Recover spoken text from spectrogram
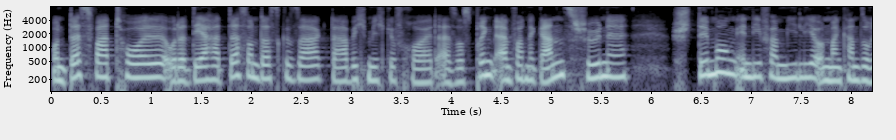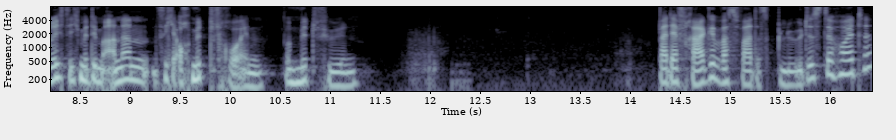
und das war toll oder der hat das und das gesagt, da habe ich mich gefreut. Also es bringt einfach eine ganz schöne Stimmung in die Familie und man kann so richtig mit dem anderen sich auch mitfreuen und mitfühlen. Bei der Frage, was war das Blödeste heute,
